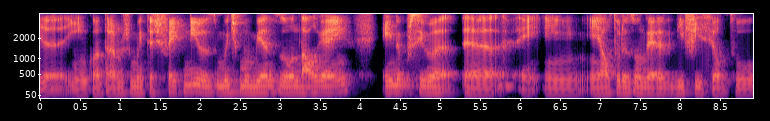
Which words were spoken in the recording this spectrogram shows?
e, uh, e, encontramos muitas fake news, muitos momentos onde alguém, ainda por cima, uh, em, em, alturas onde era difícil tu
